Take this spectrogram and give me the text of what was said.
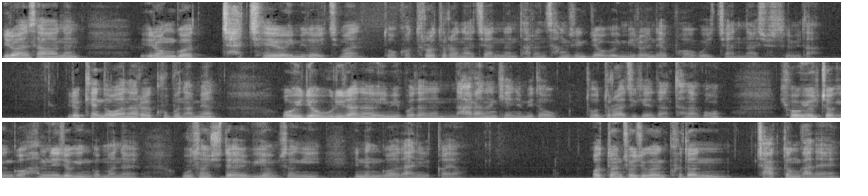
이러한 사안은 이런 것 자체의 의미도 있지만 또 겉으로 드러나지 않는 다른 상징적 의미를 내포하고 있지 않나 싶습니다. 이렇게 너와 나를 구분하면 오히려 우리라는 의미보다는 나라는 개념이 더욱 도드라지게 나타나고 효율적인 것, 합리적인 것만을 우선시될 위험성이 있는 것 아닐까요? 어떤 조직은 크던 작던 간에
